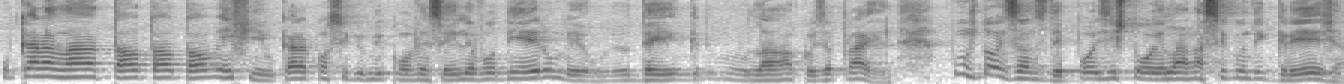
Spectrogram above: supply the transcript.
o cara lá, tal, tal, tal, enfim, o cara conseguiu me convencer e levou dinheiro meu. Eu dei lá uma coisa para ele. Uns dois anos depois, estou eu lá na segunda igreja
